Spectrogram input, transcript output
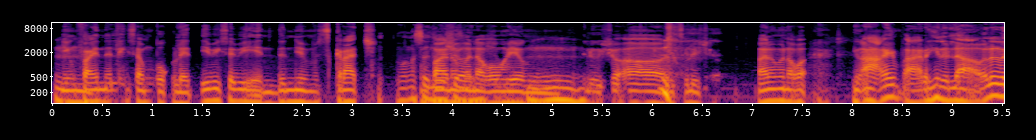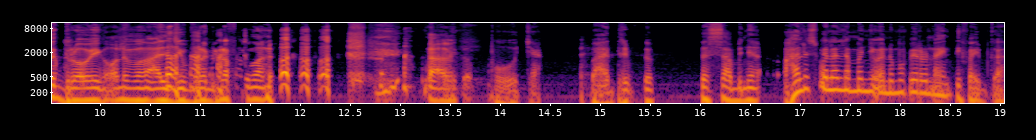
yung Mm. final exam booklet. Ibig sabihin, dun yung scratch. Mga Kung paano solution. mo nakuha yung Mm. solution. Oo, yung solution. paano mo nakuha. Yung akin, parang hinula ako. na Nag-drawing ako ng mga algebra graph kung ano. sabi ko, pucha, bad trip to. Tapos sabi niya, halos wala naman yung ano mo, pero 95 ka.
